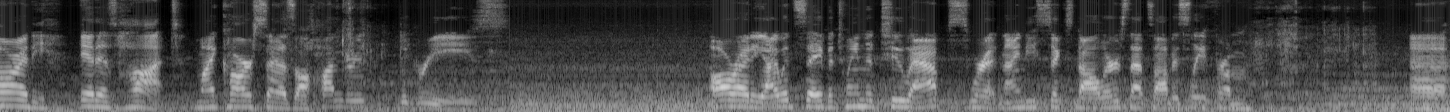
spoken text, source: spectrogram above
Alrighty, it is hot. My car says 100 degrees. Alrighty, I would say between the two apps, we're at $96. That's obviously from uh,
